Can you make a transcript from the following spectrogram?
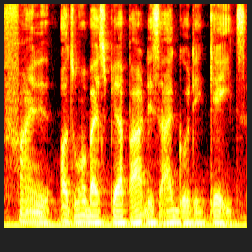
find automobile spare part is Agodi Gate.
